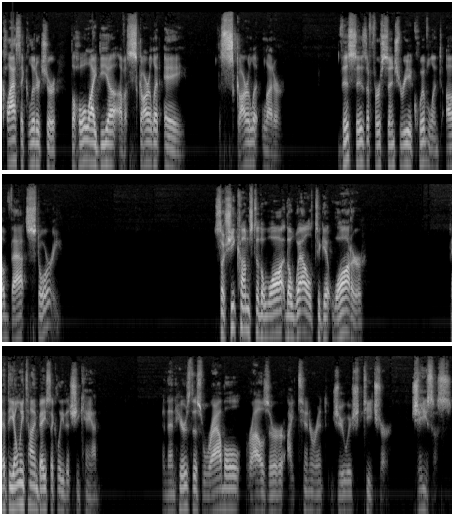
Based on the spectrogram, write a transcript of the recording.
classic literature, the whole idea of a scarlet A, the scarlet letter, this is a first century equivalent of that story. So she comes to the, wa- the well to get water at the only time basically that she can. And then here's this rabble rouser, itinerant Jewish teacher, Jesus,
